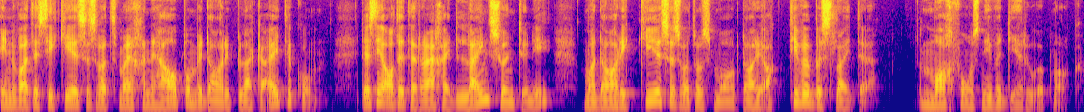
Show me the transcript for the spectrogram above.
En wat is die keuses wat vir my gaan help om by daardie plekke uit te kom? Dis nie altyd 'n reguit lyn soontoe nie, maar daardie keuses wat ons maak, daardie aktiewe besluite mag vir ons nuwe deure oopmaak.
